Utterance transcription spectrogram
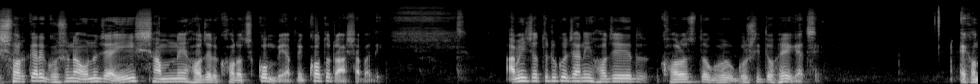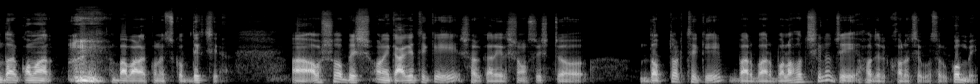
সরকারের ঘোষণা অনুযায়ী সামনে হজের খরচ কমবে। আপনি কতটা আশাবাদী? আমি যতটুকু জানি হজের খরচ তো ঘোষিত হয়ে গেছে। এখন তো আর কমার বা বাড়ার কোনো স্কোপ দেখছি না। অবশ্য বেশ অনেক আগে থেকে সরকারের সংশ্লিষ্ট দপ্তর থেকে বারবার বলা হচ্ছিল যে হজের খরচ বছর কমবে।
